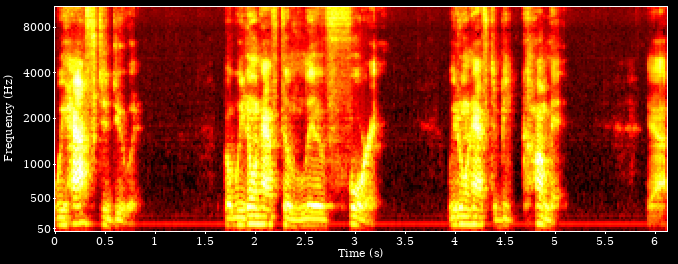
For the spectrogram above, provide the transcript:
We have to do it, but we don't have to live for it. We don't have to become it. Yeah,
